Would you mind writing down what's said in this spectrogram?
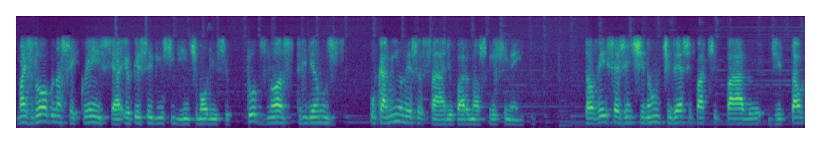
Mas logo na sequência eu percebi o seguinte, Maurício: todos nós trilhamos o caminho necessário para o nosso crescimento. talvez se a gente não tivesse participado de tal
